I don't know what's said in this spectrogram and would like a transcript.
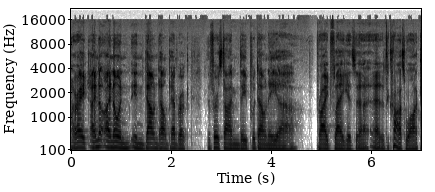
All right, I know. I know. In in downtown Pembroke, the first time they put down a uh, pride flag as, uh, at the crosswalk,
